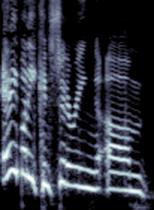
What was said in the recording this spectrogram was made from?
Anybody considering um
